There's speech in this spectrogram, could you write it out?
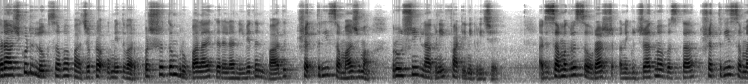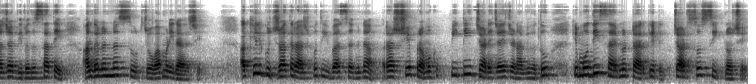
રાજકોટ લોકસભા ભાજપના ઉમેદવાર પરસોત્તમ રૂપાલાએ કરેલા નિવેદન બાદ ક્ષત્રિય સમાજમાં રોષની લાગણી ફાટી નીકળી છે. આજે સમગ્ર સૌરાષ્ટ્ર અને ગુજરાતમાં વસતા ક્ષત્રિય સમાજના વિરોધ સાથે આંદોલનના સૂર જોવા મળી રહ્યા છે. અખિલ ગુજરાત રાજપૂત યુવા સંઘના રાષ્ટ્રીય પ્રમુખ પીટી જાડેજાએ જણાવ્યું હતું કે મોદી સાહેબનો ટાર્ગેટ ચારસો સીટનો છે.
